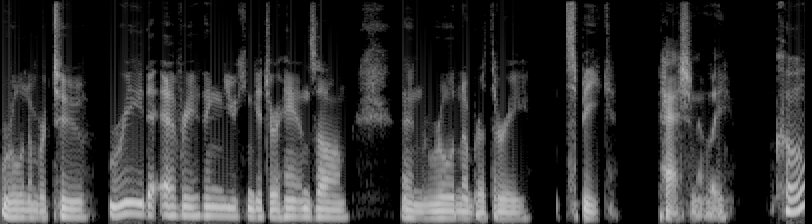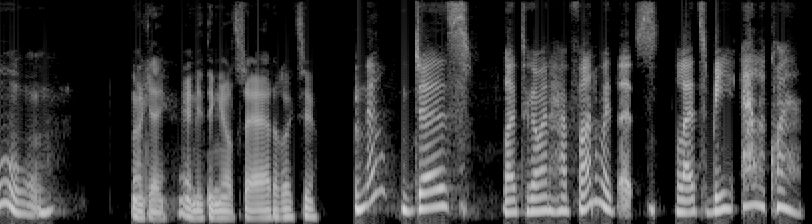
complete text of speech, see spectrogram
Rule number two read everything you can get your hands on. And rule number three speak passionately. Cool. Okay. Anything else to add, Alexia? No, just let's go and have fun with this. Let's be eloquent.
